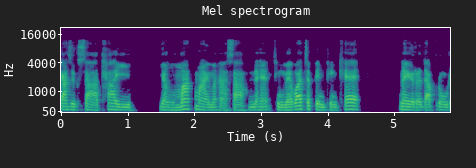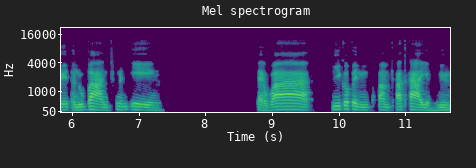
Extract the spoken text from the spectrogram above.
การศึกษาไทยอย่างมากมายมหาศาลนะฮะถึงแม้ว่าจะเป็นเพียงแค่ในระดับโรงเรียนอนุบาลเท่านั้นเอง แต่ว่านี่ก็เป็นความท้าทายอย่างหนึ่ง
